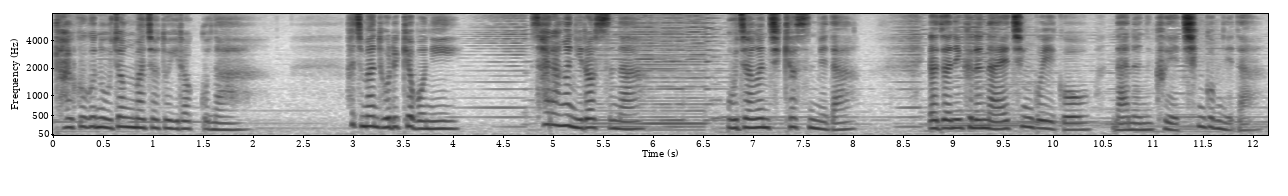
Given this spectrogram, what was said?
결국은 우정마저도 잃었구나. 하지만 돌이켜보니 사랑은 잃었으나 우정은 지켰습니다. 여전히 그는 나의 친구이고 나는 그의 친구입니다.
